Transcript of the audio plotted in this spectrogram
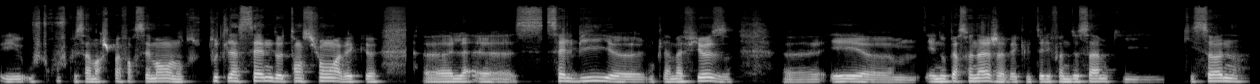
et où je trouve que ça marche pas forcément. Dans tout- toute la scène de tension avec euh, euh, la- euh, Selby, euh, donc la mafieuse, euh, et, euh, et nos personnages avec le téléphone de Sam qui qui sonne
